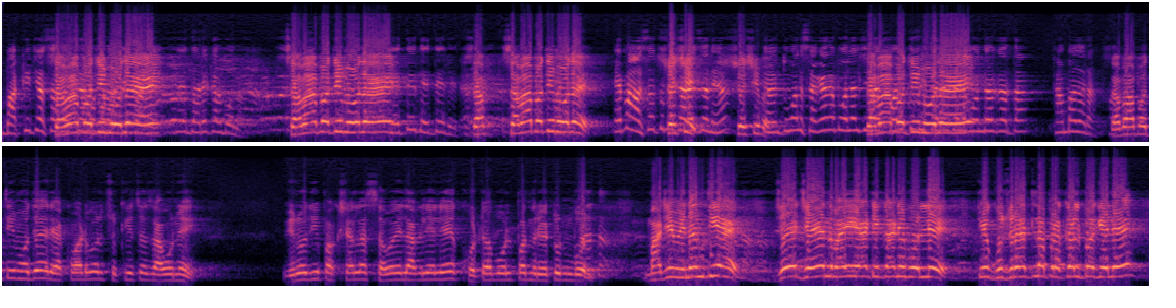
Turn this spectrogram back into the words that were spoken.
बाकीच्या सभापती महोदय. नाही, दरेकर बोला. सभापती महोदय देते देते देते. सब- सभापती महोदय. हे असं तुम्ही शशी- करायचं नाही हा. शशीभाई. कारण तुम्हाला सगळ्यांना बोलायला दिलं, सभापती परत तुम्ही महोदय. गोंधळ करता? थांबा जरा. सभापती महोदय रेकॉर्डवर चुकीचं जाऊ नये. विरोधी पक्षाला सवय लागलेली आहे खोटं बोल पण रेटून बोल. माझी विनंती आहे जे जयंत भाई या ठिकाणी बोलले की गुजरातला प्रकल्प गेले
